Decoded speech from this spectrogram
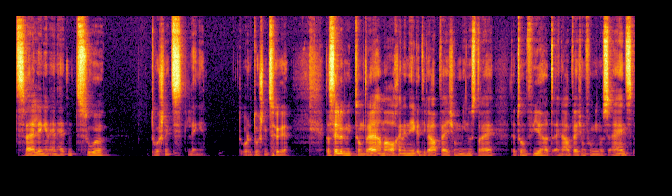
zwei Längeneinheiten zur Durchschnittslänge oder Durchschnittshöhe. Dasselbe mit Turm 3 haben wir auch eine negative Abweichung, minus 3. Der Turm 4 hat eine Abweichung von minus 1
